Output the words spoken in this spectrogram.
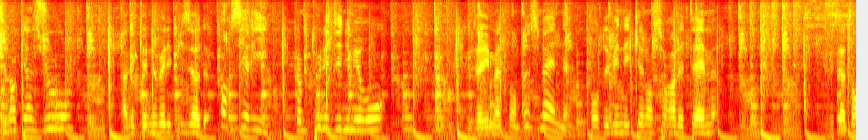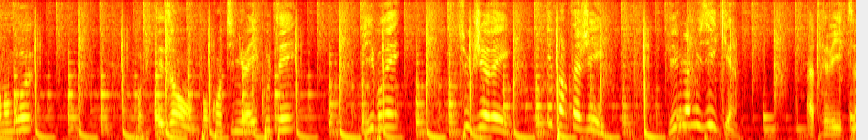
c'est dans 15 jours avec un nouvel épisode hors série comme tous les 10 numéros. Vous avez maintenant deux semaines pour deviner quel en sera le thème. Vous attends nombreux. Profitez-en pour continuer à écouter, vibrer, suggérer et partager. Vive la musique A très vite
